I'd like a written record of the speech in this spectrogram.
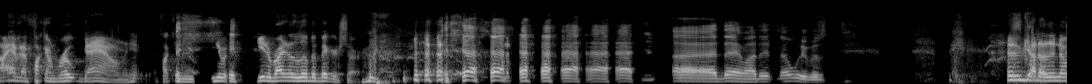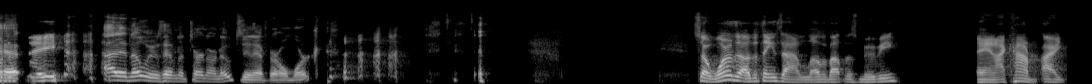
I have it fucking wrote down. Fucking, you need to write it a little bit bigger, sir. uh, damn, I didn't know we was. I just got to know what to say. I didn't know we was having to turn our notes in after homework. so one of the other things that I love about this movie, and I kind of I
